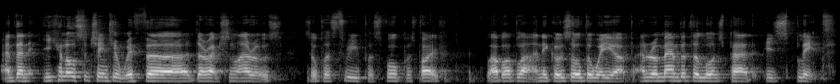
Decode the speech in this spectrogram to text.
And then you can also change it with the uh, directional arrows. So plus 3, plus 4, plus 5, blah, blah, blah. And it goes all the way up. And remember the launchpad is split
